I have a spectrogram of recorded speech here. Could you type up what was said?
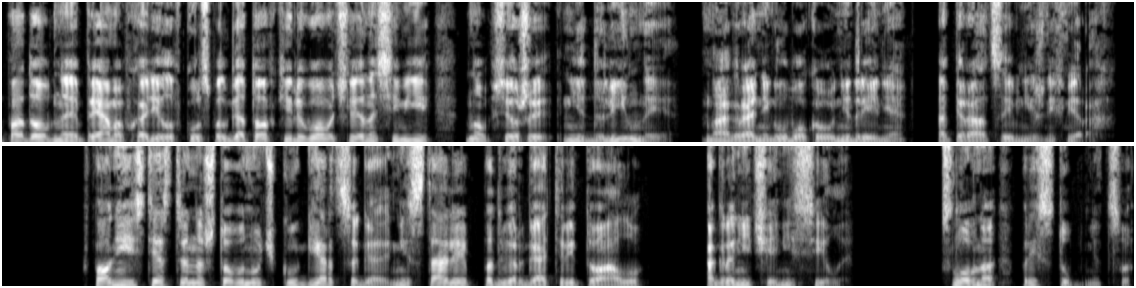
подобное прямо входило в курс подготовки любого члена семьи, но все же не длинные, на грани глубокого внедрения, операции в Нижних мирах. Вполне естественно, что внучку герцога не стали подвергать ритуалу ограничений силы, словно преступницу,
